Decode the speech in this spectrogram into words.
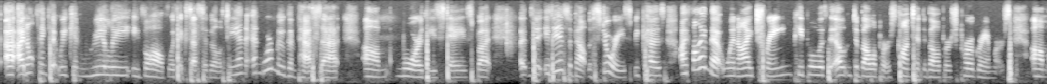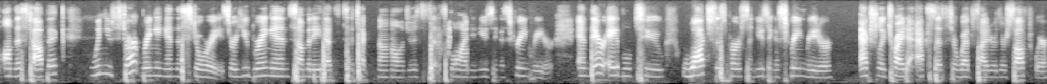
I, I, don't think that we can really evolve with accessibility, and, and we're moving past that um, more these days. But uh, it is about the stories because I find that when I train people with developers, content developers, programmers um, on this topic, when you start bringing in the stories or you bring in somebody that's a technologist that's blind and using a screen reader and they're able to watch this person using a screen reader actually try to access their website or their software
